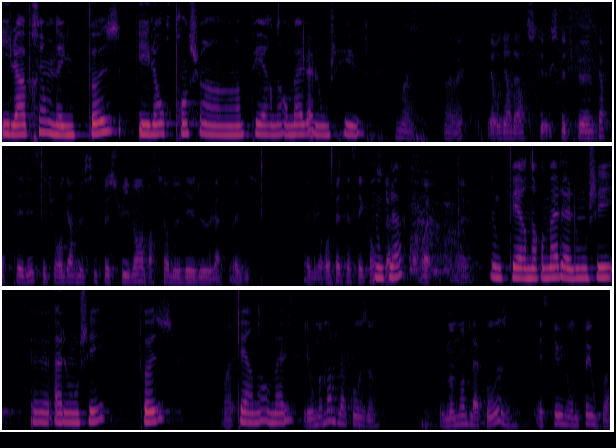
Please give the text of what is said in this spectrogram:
Et là après, on a une pause. Et là, on reprend sur un PR normal allongé. Ouais, ouais, ouais. Et regarde, alors ce que, ce que tu peux même faire pour t'aider, c'est tu regardes le cycle suivant à partir de D2 là. Vas-y. Vas-y, refais ta séquence Donc là, ouais. donc PR normal, allongé, euh, allongé, pause. PR normal. Et au moment de la pause, au moment de la pause, est-ce qu'il y a une onde P ou pas?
